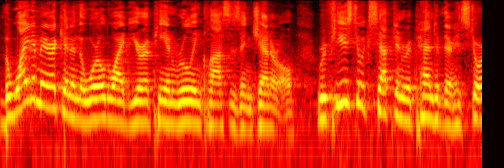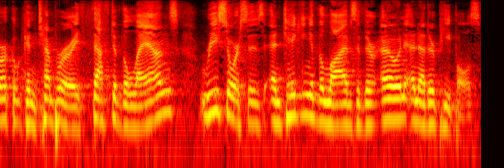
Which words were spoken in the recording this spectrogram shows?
The white American and the worldwide European ruling classes in general refuse to accept and repent of their historical contemporary theft of the lands, resources, and taking of the lives of their own and other peoples.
